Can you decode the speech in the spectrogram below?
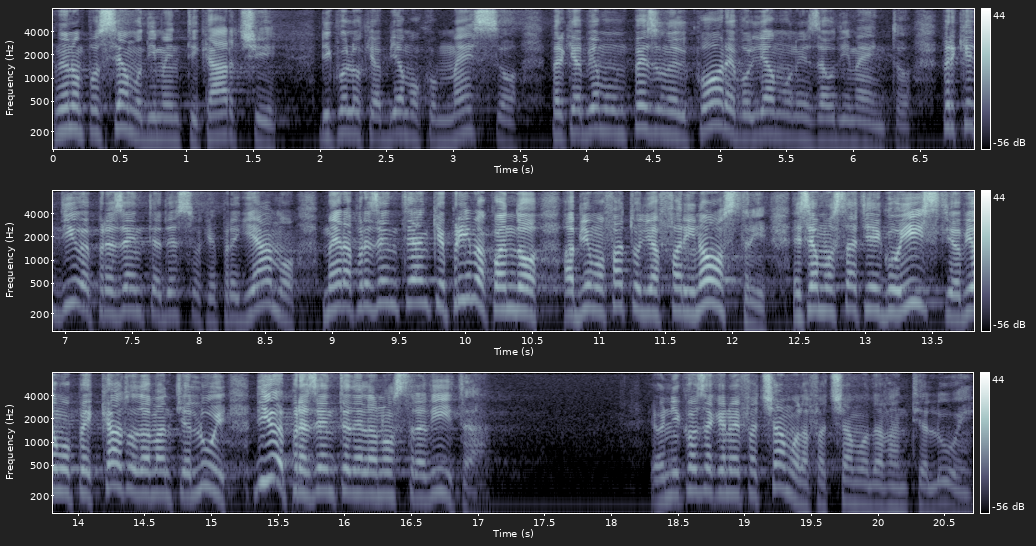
Noi non possiamo dimenticarci di quello che abbiamo commesso, perché abbiamo un peso nel cuore e vogliamo un esaudimento, perché Dio è presente adesso che preghiamo, ma era presente anche prima quando abbiamo fatto gli affari nostri e siamo stati egoisti, abbiamo peccato davanti a Lui. Dio è presente nella nostra vita e ogni cosa che noi facciamo la facciamo davanti a Lui.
